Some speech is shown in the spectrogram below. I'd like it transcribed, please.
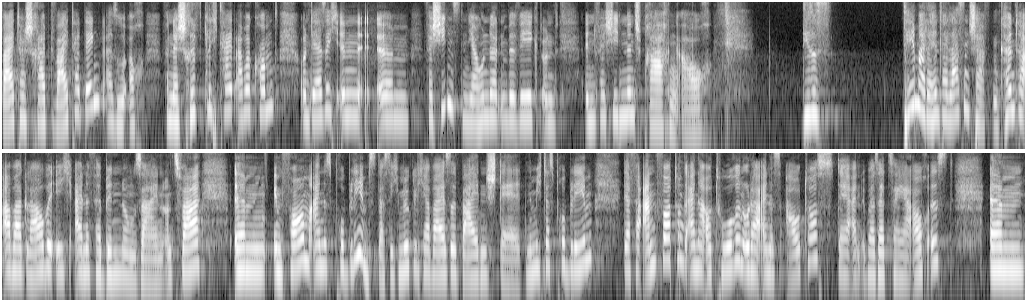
weiterschreibt, weiterdenkt, also auch von der Schriftlichkeit aber kommt und der sich in ähm, verschiedensten Jahrhunderten bewegt und in verschiedenen Sprachen auch. Dieses Thema der Hinterlassenschaften könnte aber, glaube ich, eine Verbindung sein. Und zwar ähm, in Form eines Problems, das sich möglicherweise beiden stellt. Nämlich das Problem der Verantwortung einer Autorin oder eines Autors, der ein Übersetzer ja auch ist ähm,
